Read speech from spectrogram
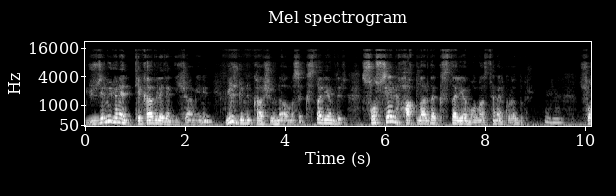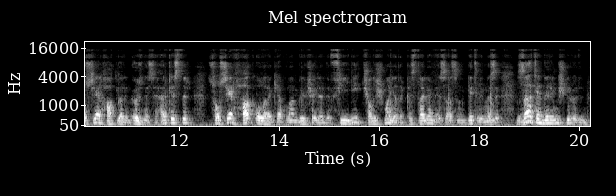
120 güne tekabül eden ikramiyenin 100 günlük karşılığını alması kıstalyemdir. Sosyal haklarda kıstalyem olmaz. Temel kural budur. Hı hı. Sosyal hakların öznesi herkestir. Sosyal hak olarak yapılan bir şeylerde fiili çalışma ya da kıstalyem esasının getirilmesi zaten verilmiş bir ödündür.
